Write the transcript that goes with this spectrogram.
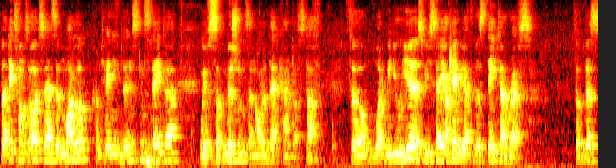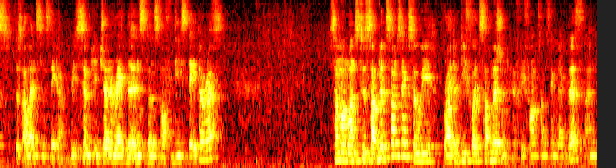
But XForms also has a model containing the instance data with submissions and all that kind of stuff. So what we do here is we say, okay, we have this data refs. So this is our instance data. We simply generate the instance of these data refs. Someone wants to submit something, so we write a default submission if we found something like this. And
